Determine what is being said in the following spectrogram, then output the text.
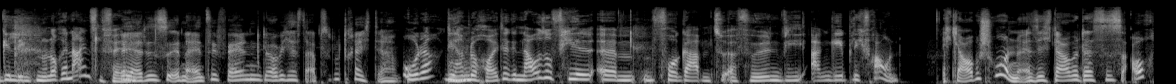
gelingt nur noch in Einzelfällen. Ja, das in Einzelfällen, glaube ich, hast du absolut recht, ja. Oder? Die mhm. haben doch heute genauso viel ähm, Vorgaben zu erfüllen wie angeblich Frauen. Ich glaube schon. Also ich glaube, dass es auch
